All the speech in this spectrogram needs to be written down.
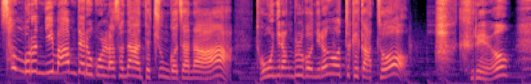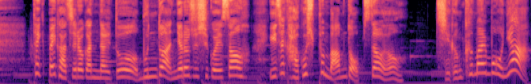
선물은 네 마음대로 골라서 나한테 준 거잖아. 돈이랑 물건이랑 어떻게 같어? 그래요? 택배 가지러 간 날도 문도 안 열어주시고 해서 이제 가고 싶은 마음도 없어요. 지금 그 말 뭐냐?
